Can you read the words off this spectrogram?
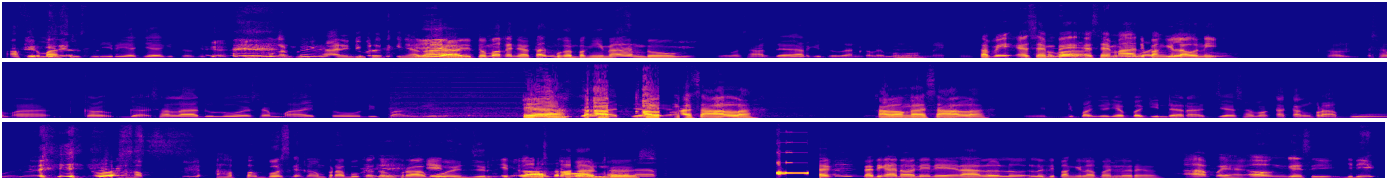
afirmasi sendiri aja gitu gitu. Ini bukan penghinaan, ini berarti kenyataan. Iya, itu mah kenyataan bukan penghinaan dong. Gue mah sadar gitu kan kalau emang Hmm. oneng. Tapi SMP, Sama SMA seru dipanggilnya aja Oni. Kalau SMA kalau nggak salah dulu SMA itu dipanggil Ya, kalau ya. nggak salah. Kalau nggak salah. Dipanggilnya Baginda Raja sama Kakang Prabu. Apa bos Kakang Prabu, Kakang Prabu anjir. Itu apaan, Bos? Tadi kan Oni nih. Nah, lu lu lu dipanggil apa lu, Rel? Apa ya? Oh enggak sih. Jadi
